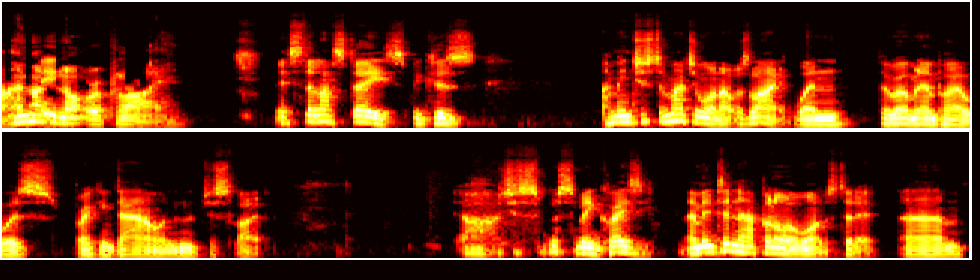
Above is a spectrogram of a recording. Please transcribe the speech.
I might not reply. it's the last days because, I mean, just imagine what that was like when the Roman Empire was breaking down and just like, oh, it just must have been crazy. I mean, it didn't happen all at once, did it? Um,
